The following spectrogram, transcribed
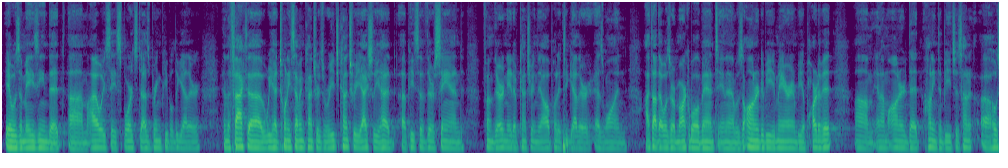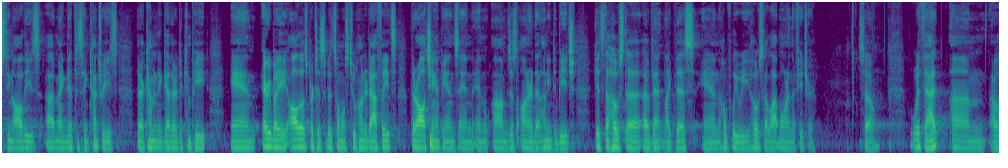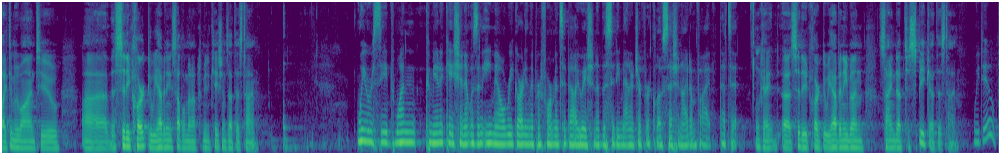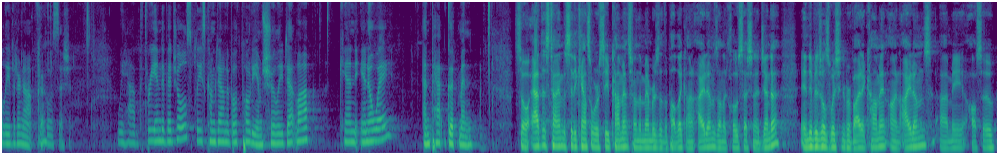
it was amazing that um, I always say sports does bring people together. And the fact uh, we had 27 countries where each country actually had a piece of their sand from their native country and they all put it together as one. I thought that was a remarkable event and I was honored to be a mayor and be a part of it. Um, and I'm honored that Huntington Beach is uh, hosting all these uh, magnificent countries that are coming together to compete. And everybody, all those participants, almost 200 athletes, they're all champions. And and um, just honored that Huntington Beach gets to host a, a event like this, and hopefully we host a lot more in the future. So, with that, um, I would like to move on to uh, the city clerk. Do we have any supplemental communications at this time? We received one communication. It was an email regarding the performance evaluation of the city manager for closed session item five. That's it. Okay, uh, city clerk, do we have anyone signed up to speak at this time? We do, believe it or not, for Okay. closed session. We have three individuals. Please come down to both podiums. Shirley Detloff, Ken Inouye, and Pat Goodman. So at this time, the city council will receive comments from the members of the public on items on the closed session agenda. Individuals wishing to provide a comment on items uh, may also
